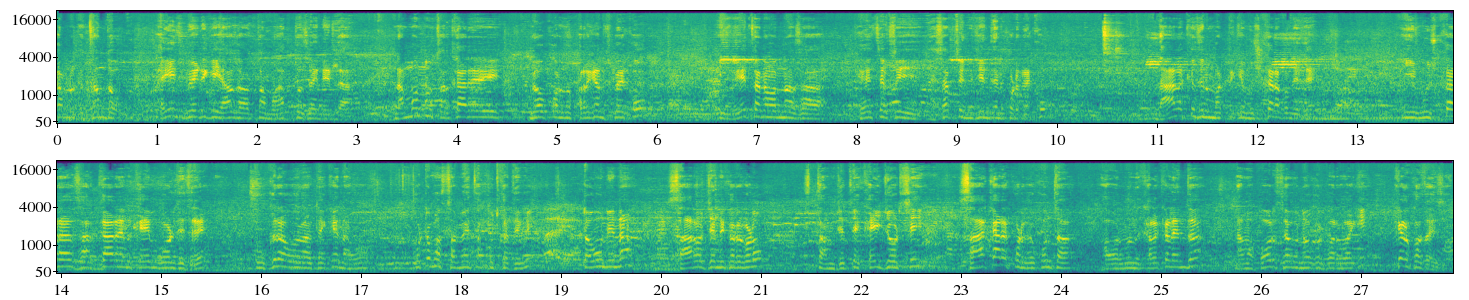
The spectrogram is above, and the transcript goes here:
ಗಮನಕ್ಕೆ ತಂದು ಐದು ಬೇಡಿಕೆ ಯಾವುದೋ ಅಂತ ಮಹತ್ವದ ಏನಿಲ್ಲ. ನಮ್ಮನ್ನು ಸರ್ಕಾರಿ ನೌಕರನ್ನು ಪರಿಗಣಿಸಬೇಕು. ಈ ವೇತನವನ್ನು ಸಹ H F C S F C ನಿಧಿಯಿಂದಲೇ ಕೊಡಬೇಕು. ನಾಲ್ಕು ದಿನ ಮಟ್ಟಕ್ಕೆ ಮುಷ್ಕರ ಬಂದಿದೆ. ಈ ಮುಷ್ಕರ ಸರ್ಕಾರ ಕೈಗೊಳ್ಳದಿದ್ದರೆ ಉಗ್ರ ಹೋರಾಟಕ್ಕೆ ನಾವು ಕುಟುಂಬ ಸಮೇತ ಕೂತ್ಕೋತೀವಿ. ಟೌನಿನ ಸಾರ್ವಜನಿಕರುಗಳು ತಮ್ಮ ಜೊತೆ ಕೈ ಜೋಡಿಸಿ ಸಹಕಾರ ಕೊಡಬೇಕು ಅಂತ ಅವರ ಮುಂದೆ ಕಳಕಳಿಯಿಂದ ನಮ್ಮ ಪೌರಸೇವಾ ನೌಕರ ಪರವಾಗಿ ಕೇಳ್ಕೊತಾ ಇದ್ದೀವಿ.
